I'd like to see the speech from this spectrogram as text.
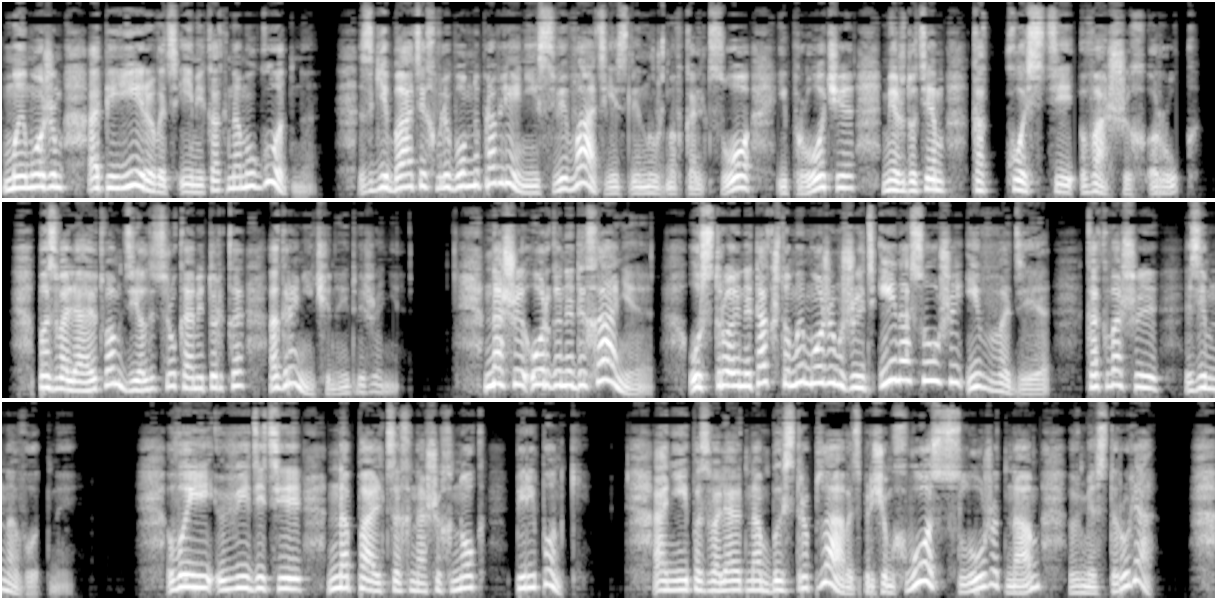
Мы можем оперировать ими как нам угодно, сгибать их в любом направлении, свивать, если нужно, в кольцо и прочее, между тем, как кости ваших рук позволяют вам делать с руками только ограниченные движения. Наши органы дыхания устроены так, что мы можем жить и на суше, и в воде, как ваши земноводные. Вы видите на пальцах наших ног перепонки. Они позволяют нам быстро плавать, причем хвост служит нам вместо руля.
